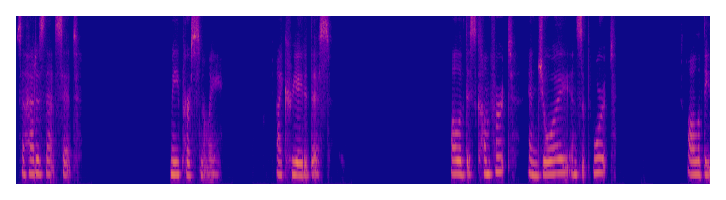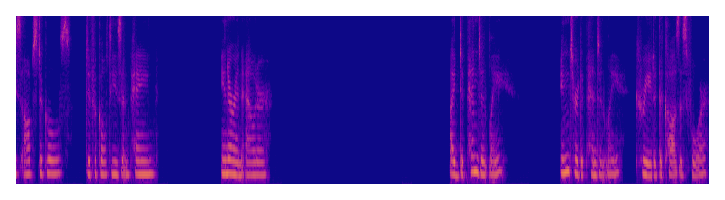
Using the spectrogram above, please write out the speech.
So, how does that sit? Me personally. I created this. All of this comfort and joy and support, all of these obstacles, difficulties, and pain. inner and outer. I dependently, interdependently created the causes for,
